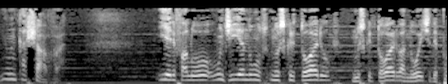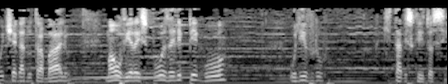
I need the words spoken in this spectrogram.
não encaixava. E ele falou um dia no, no, escritório, no escritório à noite, depois de chegar do trabalho, mal ver a esposa, ele pegou o livro que estava escrito assim:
